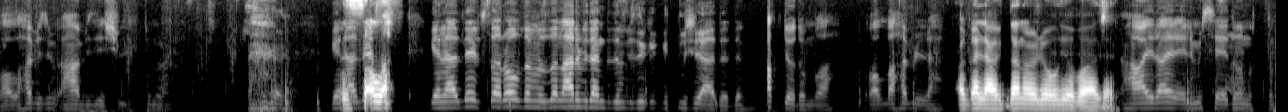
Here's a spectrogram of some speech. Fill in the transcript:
Vallahi bizim aha biz yeşildik değil mi lan? genelde Salak. hep, genelde hep sarı olduğumuzdan harbiden dedim bizimki gitmiş ya dedim. Atlıyordum la. Vallahi billahi. Aga lagdan öyle oluyor bazen. Hayır hayır elimi S'de unuttum.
